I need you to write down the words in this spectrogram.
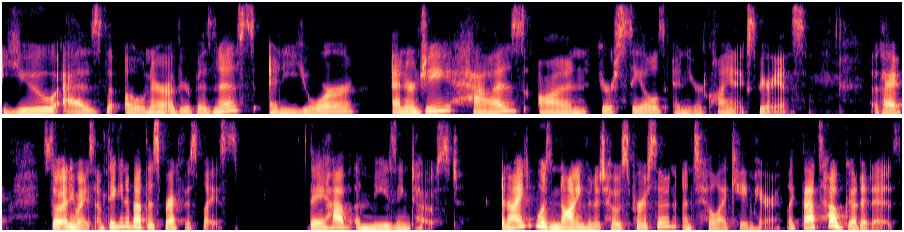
you as the owner of your business and your energy has on your sales and your client experience. Okay. So, anyways, I'm thinking about this breakfast place. They have amazing toast. And I was not even a toast person until I came here. Like, that's how good it is.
